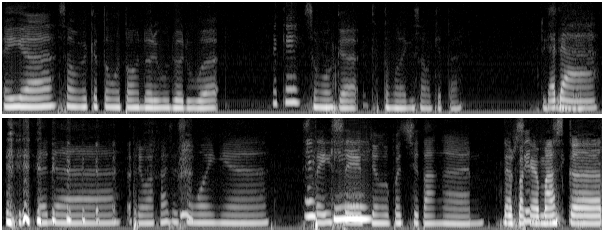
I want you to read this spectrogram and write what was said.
Eh, iya sampai ketemu tahun 2022 Oke. semoga ketemu lagi sama kita di sini. Dadah. Dadah. Terima kasih semuanya. Stay Oke. safe, jangan lupa cuci tangan. Dan Bersihin- pakai masker,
